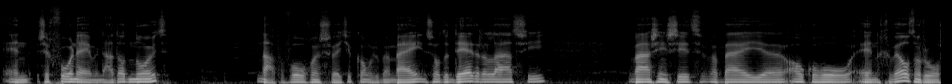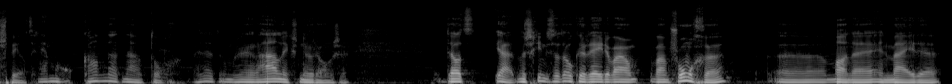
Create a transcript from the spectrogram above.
En zich voornemen, nou dat nooit. Nou, vervolgens, weet je, komen ze bij mij. Het is de derde relatie waar ze in zit, waarbij alcohol en geweld een rol speelt. Nee, maar hoe kan dat nou toch? Dat noemen ze herhalingsneurose. Dat, ja, misschien is dat ook een reden waarom, waarom sommige mannen en meiden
